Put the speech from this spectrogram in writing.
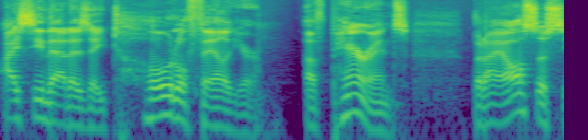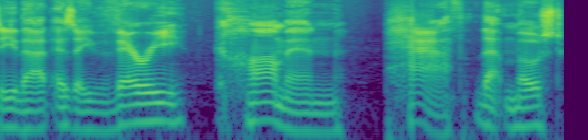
I see that as a total failure of parents, but I also see that as a very common path that most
